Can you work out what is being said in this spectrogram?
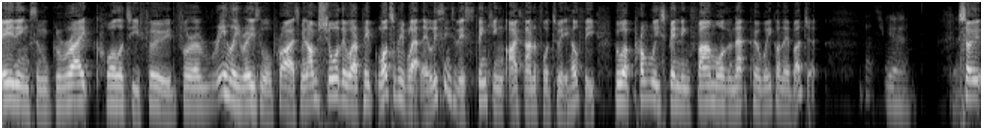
eating some great quality food for a really reasonable price. I mean, I'm sure there were people, lots of people out there listening to this thinking I can't afford to eat healthy who are probably spending far more than that per week on their budget. That's right. Yeah. So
